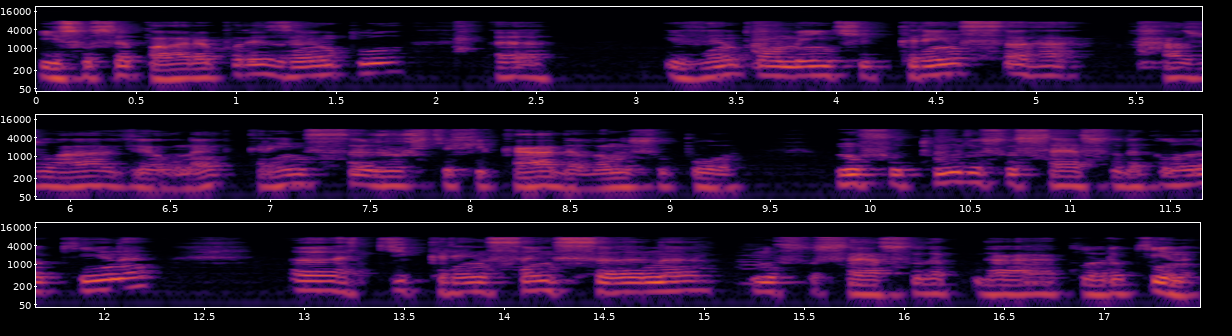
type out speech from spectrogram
Isso separa, por exemplo, é, eventualmente crença razoável, né? crença justificada, vamos supor, no futuro sucesso da cloroquina, uh, de crença insana no sucesso da, da cloroquina.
